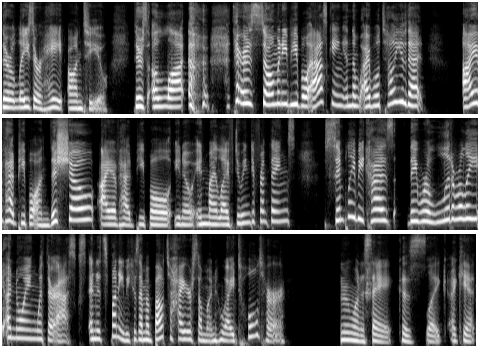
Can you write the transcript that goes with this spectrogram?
their laser hate onto you. There's a lot, there is so many people asking. And the, I will tell you that I have had people on this show, I have had people, you know, in my life doing different things simply because they were literally annoying with their asks. And it's funny because I'm about to hire someone who I told her, I don't want to say because like I can't.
